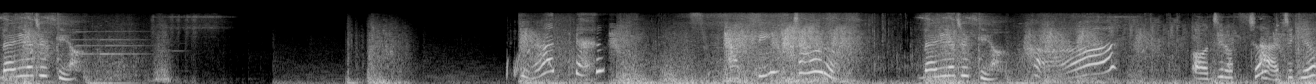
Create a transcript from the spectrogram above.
날려줄게요. 앞뒤 좌우로 날려줄게요. 하! 어지럽죠? 아직이요?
